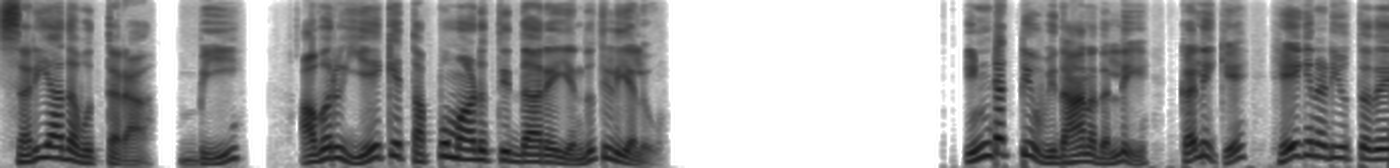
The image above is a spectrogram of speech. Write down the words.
ಸರಿಯಾದ ಉತ್ತರ, ಬಿ, ಅವರು ಏಕೆ ತಪ್ಪು ಮಾಡುತ್ತಿದ್ದಾರೆ ಎಂದು ತಿಳಿಯಲು. ಇಂಡಕ್ಟಿವ್ ವಿಧಾನದಲ್ಲಿ ಕಲಿಕೆ ಹೇಗೆ ನಡೆಯುತ್ತದೆ?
